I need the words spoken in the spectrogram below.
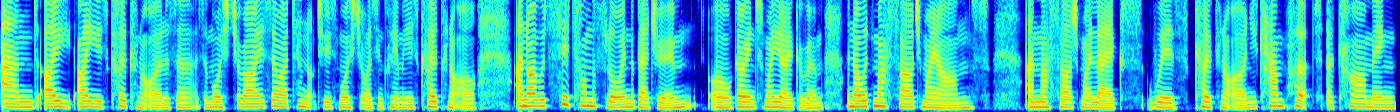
and I I use coconut oil as a as a moisturizer. I tend not to use moisturizing cream. I use coconut oil, and I would sit on the floor in the bedroom or go into my yoga room, and I would massage my arms and massage my legs with coconut oil. And you can put a calming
